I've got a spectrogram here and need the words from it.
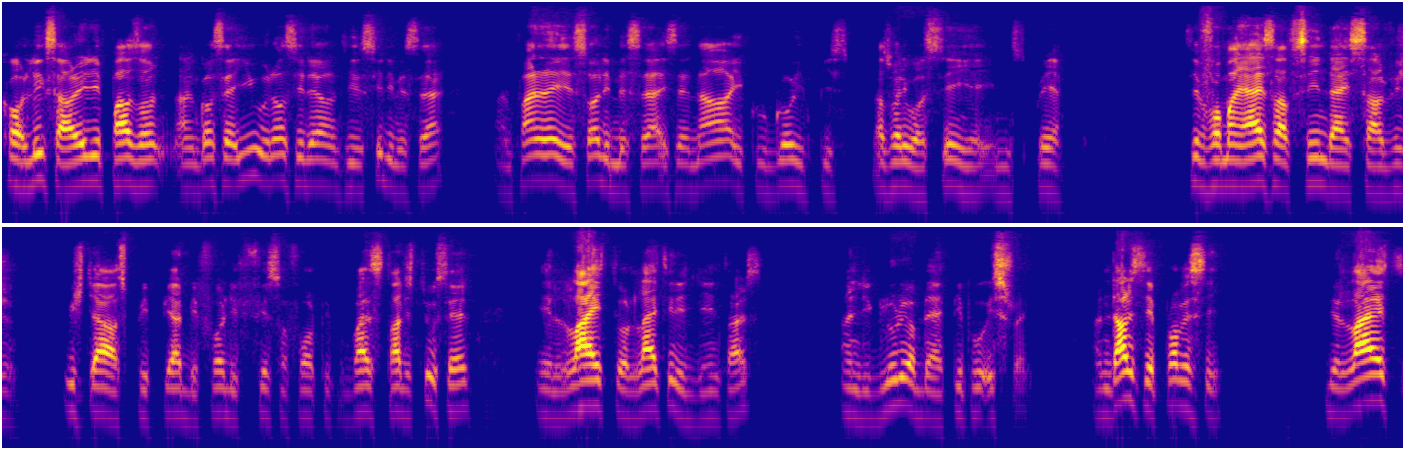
colleagues are already passed on, and God said, You will not see them until you see the Messiah. And finally, he saw the Messiah. He said, Now he could go in peace. That's what he was saying here in his prayer. Said, For my eyes have seen thy salvation, which thou hast prepared before the face of all people. Verse 32 said, A light to lighten the Gentiles and the glory of thy people Israel. And that is a prophecy. The light,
